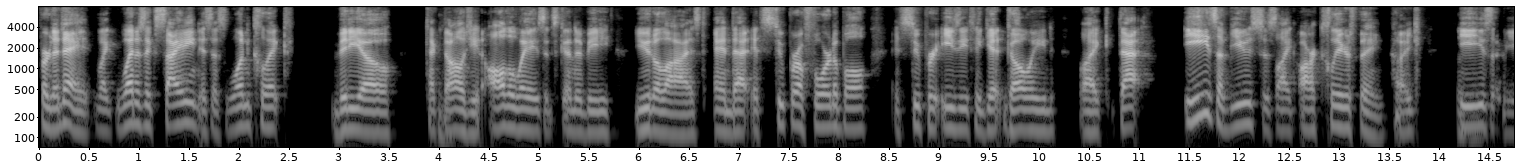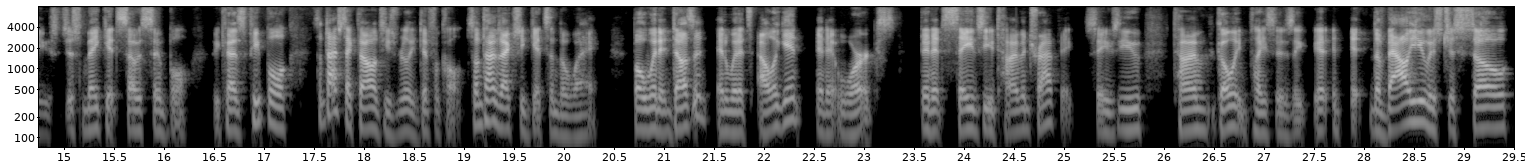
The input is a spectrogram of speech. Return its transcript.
for today like what is exciting is this one click video mm-hmm. technology and all the ways it's going to be utilized and that it's super affordable it's super easy to get going like that ease of use is like our clear thing like mm-hmm. ease of use just make it so simple because people sometimes technology is really difficult sometimes actually gets in the way but when it doesn't and when it's elegant and it works then it saves you time and traffic saves you time going places it, it, it, the value is just so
